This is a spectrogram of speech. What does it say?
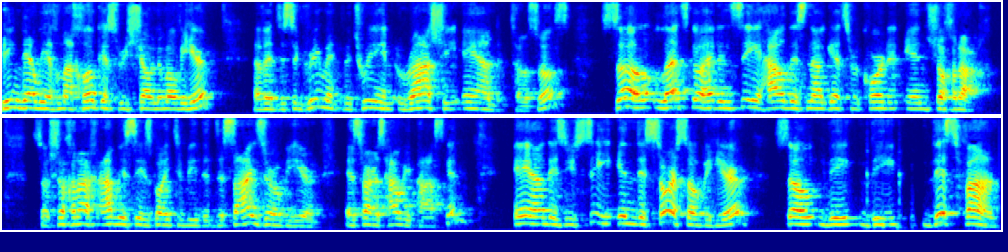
being that we have machlokas rishonim over here, have a disagreement between Rashi and Tosos. So let's go ahead and see how this now gets recorded in Shulchan So Shulchan obviously is going to be the decider over here as far as how we paskin. And as you see in this source over here, so the the this font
